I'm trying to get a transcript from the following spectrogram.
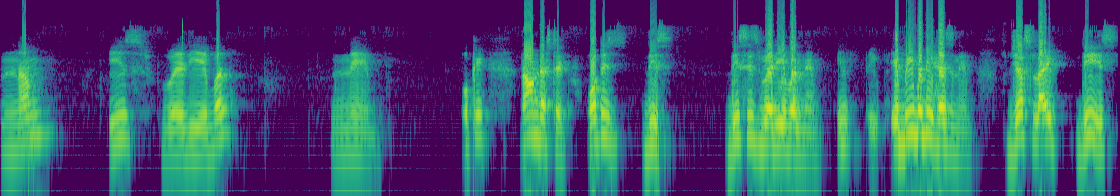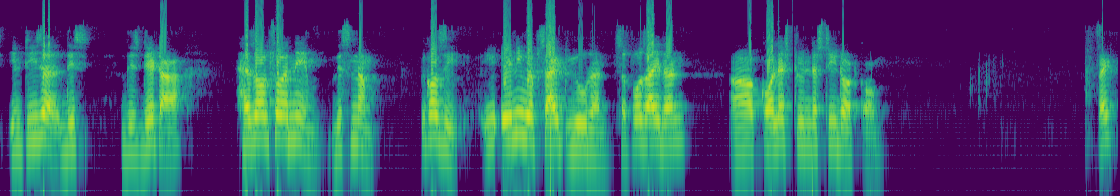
num is variable name. Okay? Now understand what is this? This is variable name. In everybody has name. Just like this integer this this data has also a name this num. Because see any website you run suppose i run uh, college2industry.com right?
